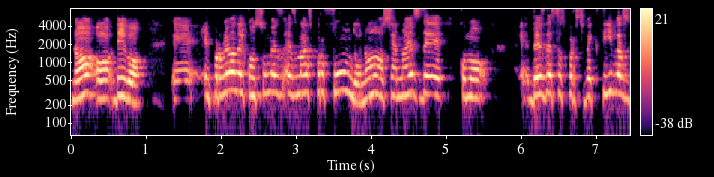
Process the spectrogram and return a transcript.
¿no? O digo, eh, el problema del consumo es, más profundo, ¿no? O sea, no es de como eh, desde estas perspectivas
